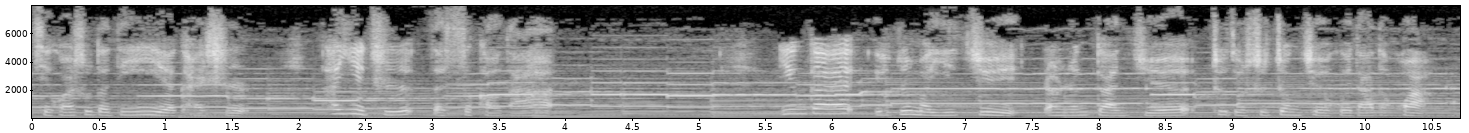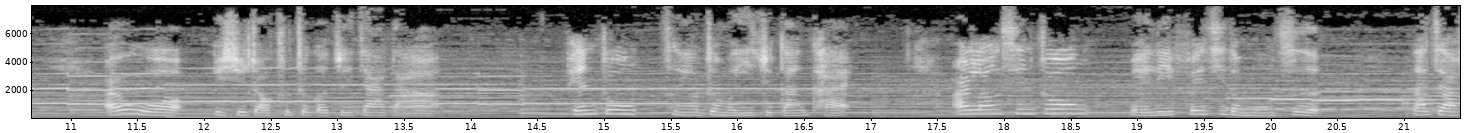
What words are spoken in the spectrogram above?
企划书的第一页开始，他一直在思考答案。应该有这么一句让人感觉这就是正确回答的话，而我必须找出这个最佳答案。片中曾有这么一句感慨：二郎心中美丽飞机的模子，那架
